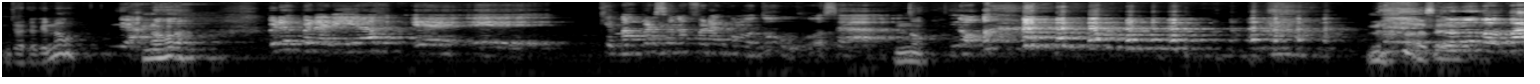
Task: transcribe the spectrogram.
yo creo que no. ya. No, Pero eh, que más personas fueran como tú. O sea, no, no. no. O sea, Como papá,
